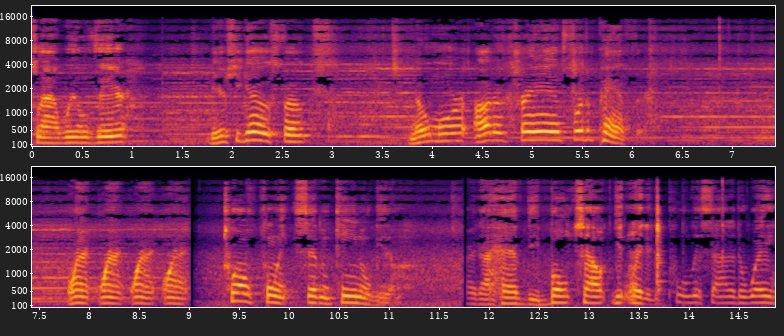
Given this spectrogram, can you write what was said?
flywheel there. There she goes, folks. No more auto trans for the Panther. Whack, whack, whack, whack. 12.17 will get them. Right, I have the bolts out, getting ready to pull this out of the way.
